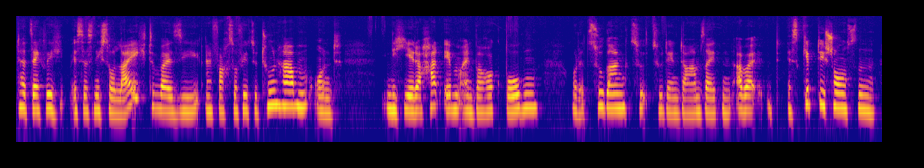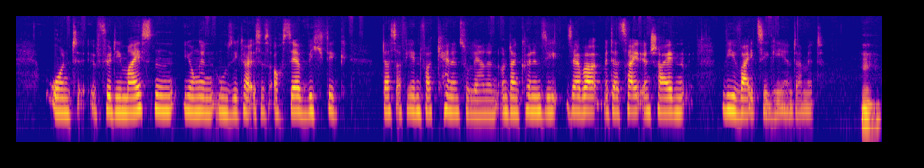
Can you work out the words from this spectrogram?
tatsächlich ist es nicht so leicht, weil sie einfach so viel zu tun haben und nicht jeder hat eben einen Barockbogen oder Zugang zu, zu den Darmseiten. Aber es gibt die Chancen und für die meisten jungen Musiker ist es auch sehr wichtig, das auf jeden Fall kennenzulernen. Und dann können sie selber mit der Zeit entscheiden, wie weit sie gehen damit. Mhm.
